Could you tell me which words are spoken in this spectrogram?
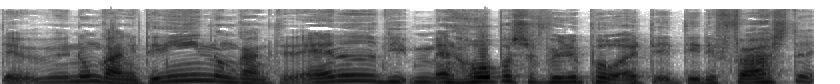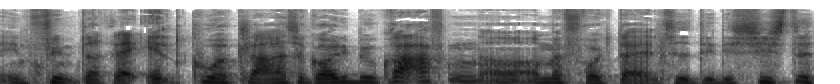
Det, nogle gange det det ene, nogle gange det andet. Vi, man håber selvfølgelig på, at det, det er det første, en film, der reelt kunne have klaret sig godt i biografen, og, og man frygter altid, at det er det sidste,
